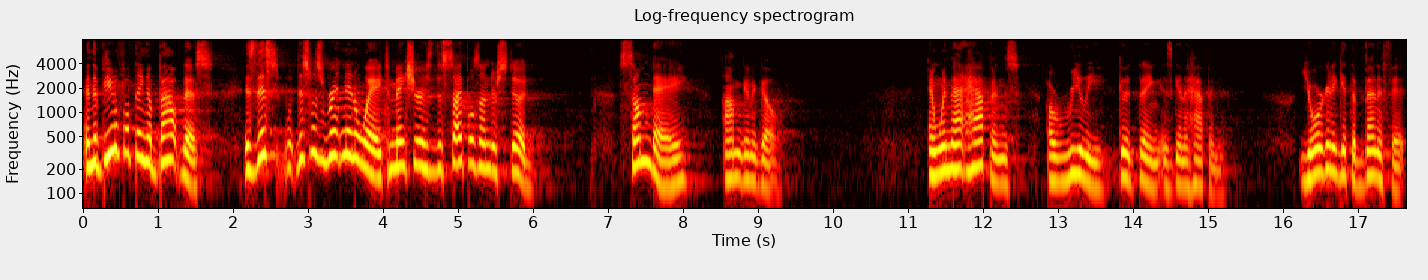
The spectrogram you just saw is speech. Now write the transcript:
And the beautiful thing about this is this, this was written in a way to make sure his disciples understood someday I'm going to go. And when that happens, a really good thing is going to happen. You're going to get the benefit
